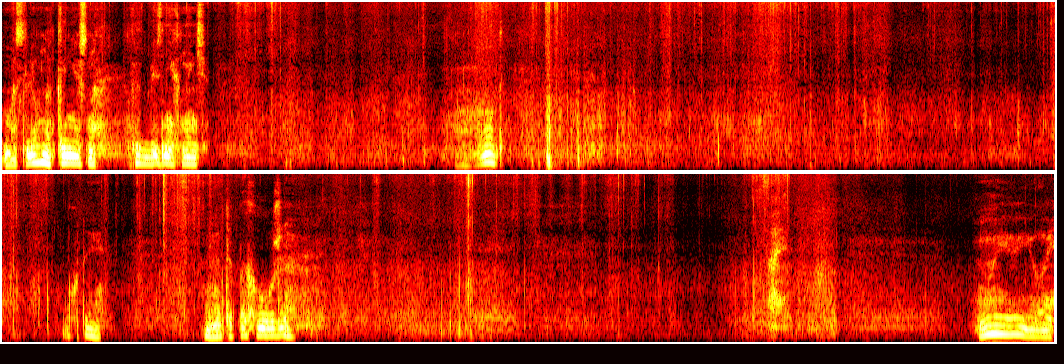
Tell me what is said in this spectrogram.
масленок, конечно, как без них нынче. Вот. Ух ты. Это похоже. Ай. Ой-ой-ой.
